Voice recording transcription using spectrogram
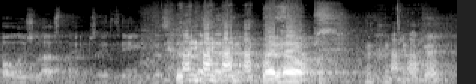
Polish last names, I think. That's That helps. okay.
